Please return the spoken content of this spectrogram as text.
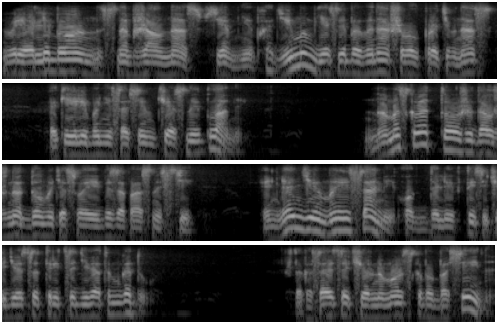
Вряд ли бы он снабжал нас всем необходимым, если бы вынашивал против нас какие-либо не совсем честные планы. Но Москва тоже должна думать о своей безопасности. Финляндию мы и сами отдали в 1939 году. Что касается Черноморского бассейна,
